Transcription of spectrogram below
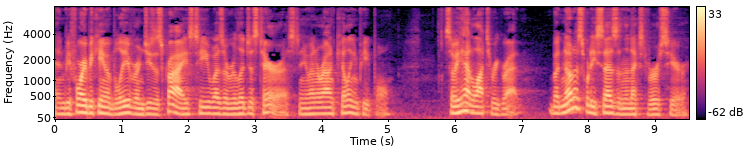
And before he became a believer in Jesus Christ, he was a religious terrorist and he went around killing people. So he had a lot to regret. But notice what he says in the next verse here.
